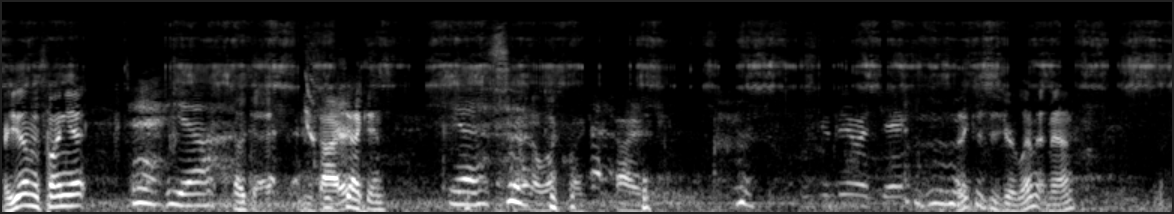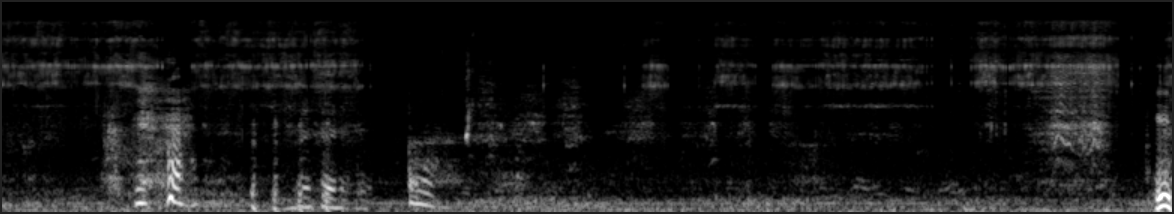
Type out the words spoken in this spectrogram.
Are you having fun yet? Yeah. Okay. You tired? Checking. Yes. Kind of look like you're tired. You're doing, Jake. I think this is your limit, man. Ooh.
